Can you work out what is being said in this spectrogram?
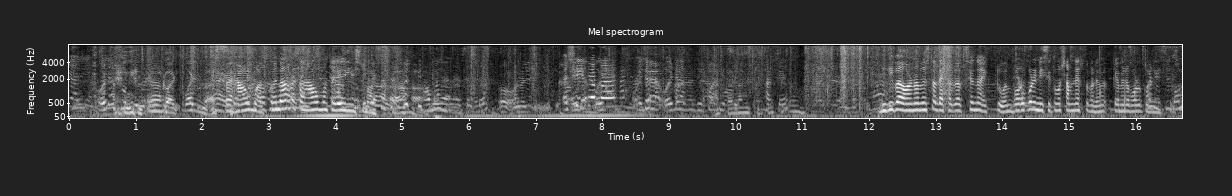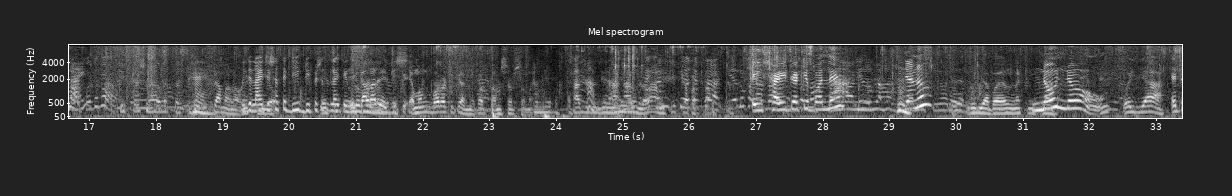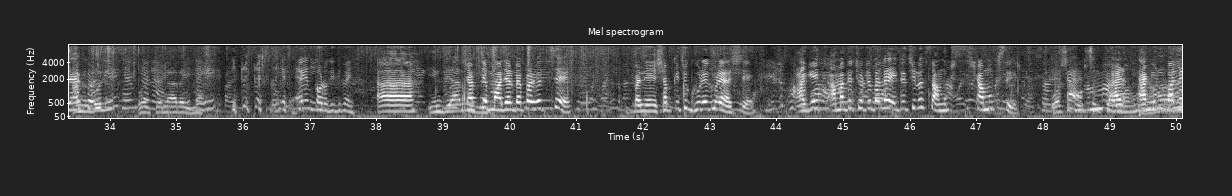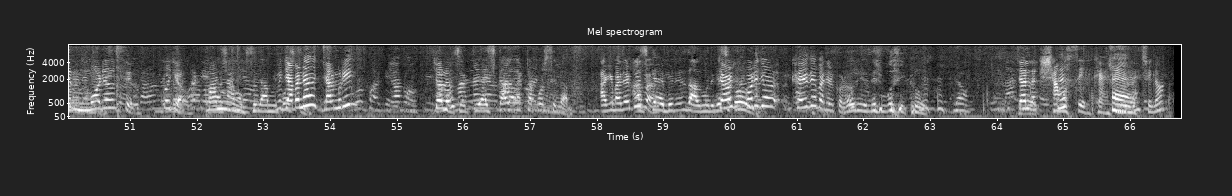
হাউ মাছ কয় না না হাউ মাছ আর ইলিশ মাছ দিদি ভাই অর্নামেন্টসটা দেখা যাচ্ছে না একটু আমি বড় করে নিছি তোমার সামনে আসতে মানে ক্যামেরা বড় করে নিছি হ্যাঁ ওই যে লাইটের সাথে ডিপ ডিপের সাথে লাইট এগুলো। এমন বড় টিপি আমি পারতাম সব সময় এই শাড়িটাকে বলে জানো বয়াল নাকি নো নো ওই ইয়া এটা আমি বলি ওই কেনারে একটু একটু এক্সপ্লেন করো দিদি ভাই সবচেয়ে মজার ব্যাপার হচ্ছে মানে সবকিছু ঘুরে ঘুরে আসে। আগে আমাদের ছোটবেলায় এটা ছিল শামুক শামুক সিল্ক আর এখন বলে মডেল সিল্ক কই যাও তুমি যাবে না ঝালমুড়ি? চলো। একটা করছিলাম আগে বাজার করবা? আজকে জালমুড়ি গেছে যাওয়ার পরে খাইয়ে দিয়ে বাজার করো। মুড়ি মুড়ি কো চল শামুক সিল্ক হ্যাঁ ছিল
